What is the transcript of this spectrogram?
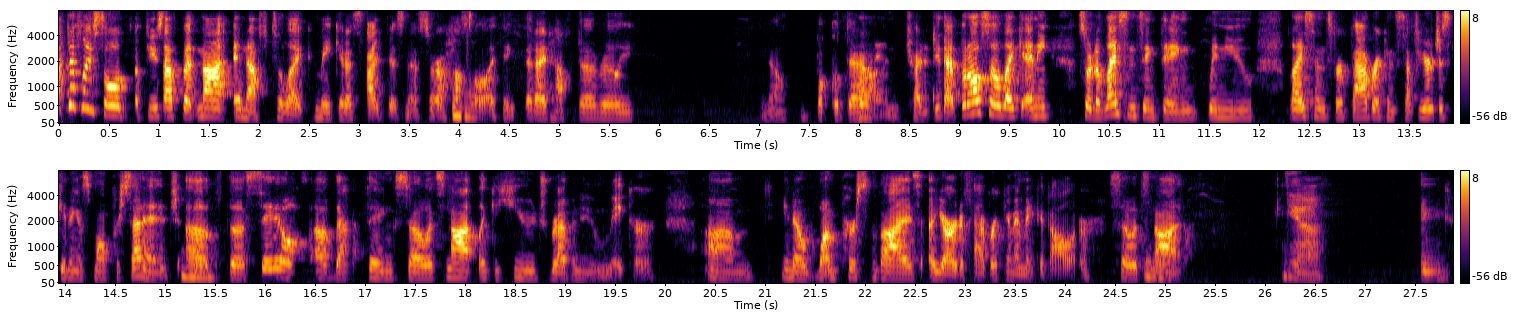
I've definitely sold a few stuff, but not enough to like make it a side business or a Mhm. hustle. I think that I'd have to really, you know, buckle down and try to do that. But also like any sort of licensing thing, when you license for fabric and stuff, you're just getting a small percentage Mhm. of the sales of that thing. So it's not like a huge revenue maker. Um, you know, one person buys a yard of fabric and I make a dollar. So it's Mhm. not Yeah. Big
